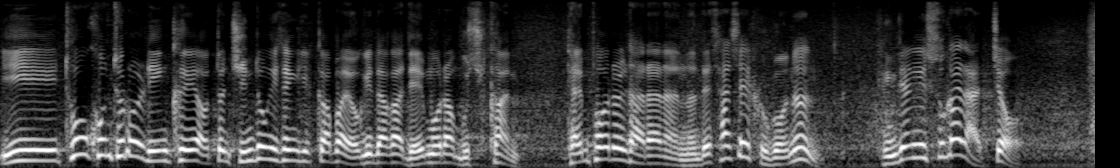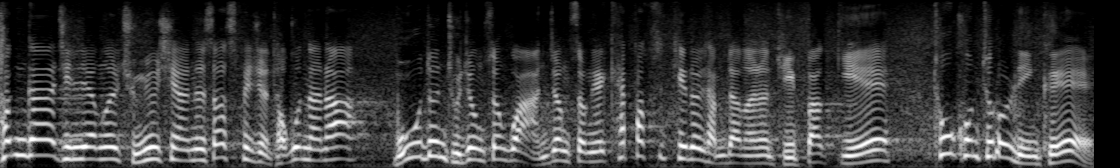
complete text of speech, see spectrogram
이 토어 컨트롤 링크에 어떤 진동이 생길까봐 여기다가 네모란 무식한 댐퍼를 달아놨는데 사실 그거는 굉장히 수가 낮죠. 현가 질량을 중요시하는 서스펜션, 더군다나 모든 조정성과 안정성의 캐퍼시티를 담당하는 뒷바퀴의 토어 컨트롤 링크에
